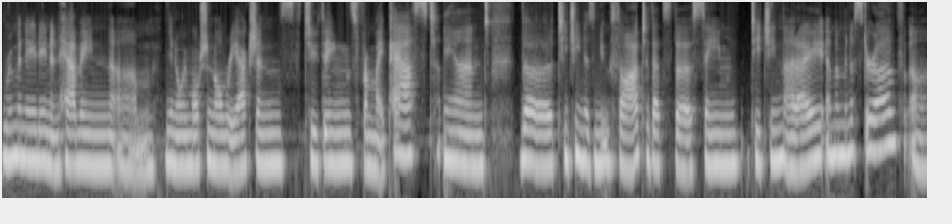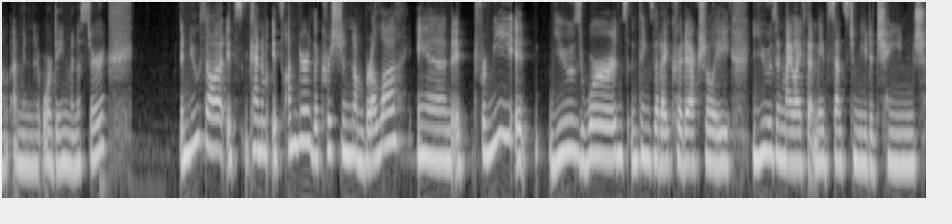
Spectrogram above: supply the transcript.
ruminating and having, um, you know, emotional reactions to things from my past. And the teaching is New Thought. That's the same teaching that I am a minister of. Uh, I'm an ordained minister. A New Thought, it's kind of it's under the Christian umbrella, and it for me it used words and things that I could actually use in my life that made sense to me to change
